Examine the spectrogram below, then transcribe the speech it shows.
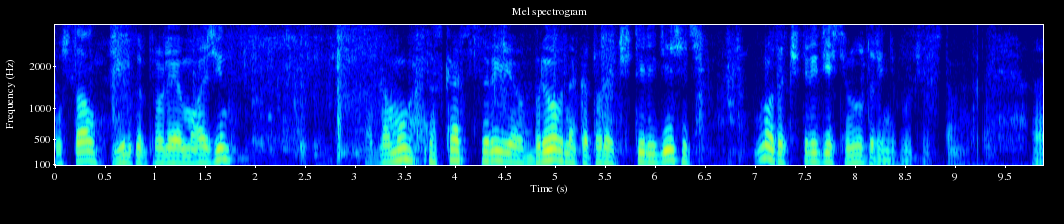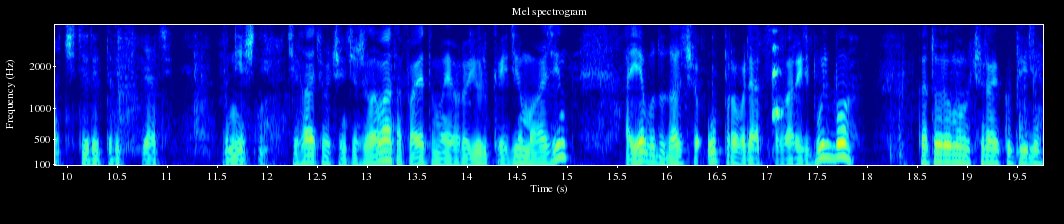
Устал. Юльку отправляю в магазин. Одному таскать сырые бревна, которые 4,10. Ну, это 4,10 внутренне получилось. Там 4,35 внешне. Тягать очень тяжеловато, поэтому я говорю, Юлька, иди в магазин, а я буду дальше управляться. Варить бульбу, которую мы вчера и купили.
